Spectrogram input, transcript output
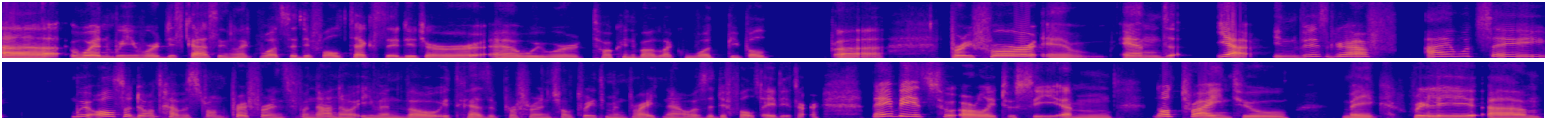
uh, when we were discussing like what's the default text editor, uh, we were talking about like what people uh, prefer. Um, and yeah, in this graph, I would say we also don't have a strong preference for Nano, even though it has a preferential treatment right now as a default editor. Maybe it's too early to see. I'm not trying to make really um,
